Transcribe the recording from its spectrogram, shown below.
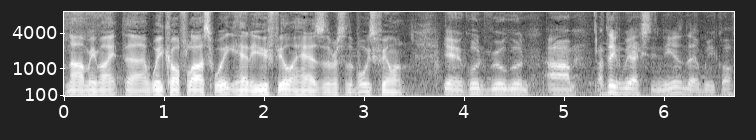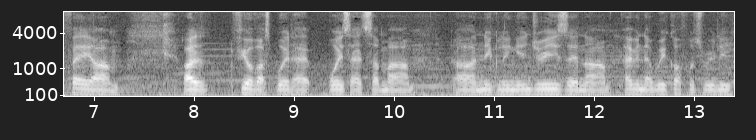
Nami, mate, uh, week off last week. How do you feel? How's the rest of the boys feeling? Yeah, good, real good. Um, I think we actually needed that week off. Eh? Um, a few of us boys had, boys had some um, uh, niggling injuries, and um, having that week off was really,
